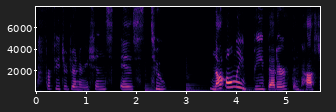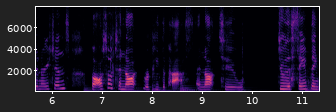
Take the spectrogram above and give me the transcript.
Hope for future generations is to not only be better than past generations, but also to not repeat the past and not to do the same thing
